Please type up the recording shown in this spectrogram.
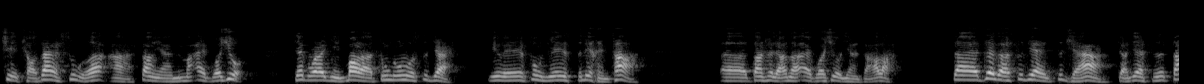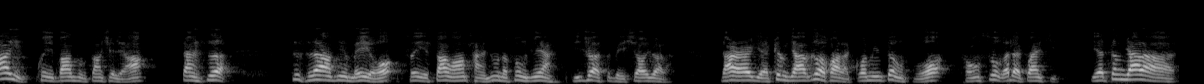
去挑战苏俄啊，上演什么爱国秀，结果引爆了中东路事件，因为奉军实力很差，呃，张学良的爱国秀演砸了。在这个事件之前啊，蒋介石答应会帮助张学良，但是。事实上并没有，所以伤亡惨重的奉军啊，的确是被削弱了。然而也更加恶化了国民政府同苏俄的关系，也增加了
